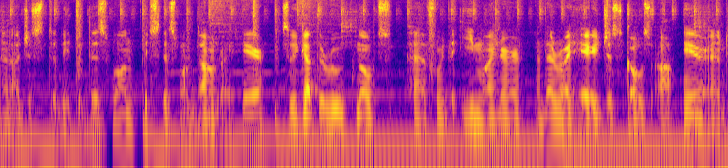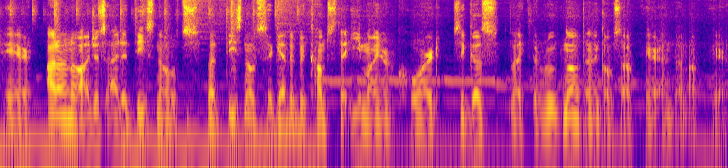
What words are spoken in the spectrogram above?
and I just deleted this one, pitched this one down right here. So we got the root notes uh, for the E minor and then right here it just goes up here and here. I don't know, I just added these notes, but these notes together becomes the E minor chord. So it goes like the root note and it goes up here and then up here.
